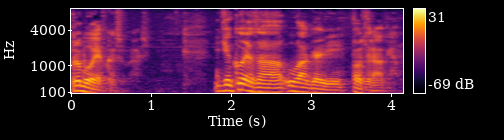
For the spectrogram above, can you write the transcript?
próbuję w każdym razie. I dziękuję za uwagę i pozdrawiam.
